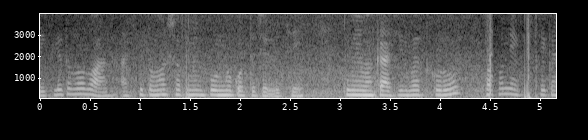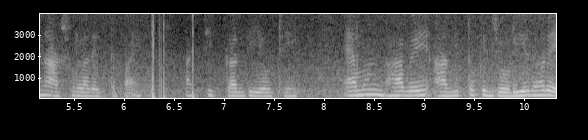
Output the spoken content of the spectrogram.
দেখলে তো বাবা, আজকে তোমার স্বপ্ন আমি পূর্ণ করতে চলেছি। তুমি আমাকে আশীর্বাদ করো একটা সেখানে আরশোলা দেখতে পায় আর চিৎকার দিয়ে ওঠে। এমনভাবে আদিত্যকে জড়িয়ে ধরে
